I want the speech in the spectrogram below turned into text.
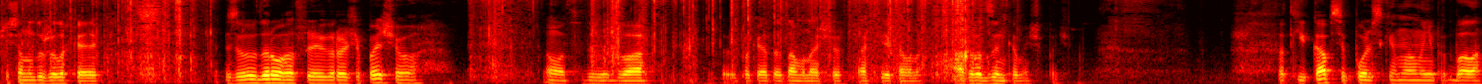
Щось воно дуже легке. Як. Взяли в дорогу ще, коротше, печиво. От, два пакети, там вона ще, ах, яка вона. А з родзинками ще печиво. Такі капси польські мама мені придбала.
